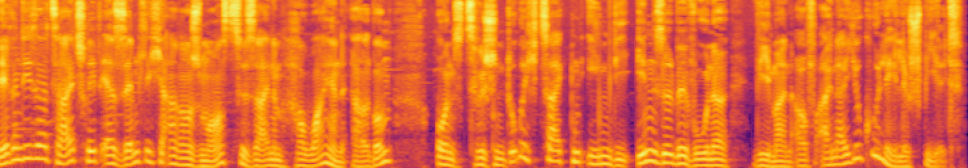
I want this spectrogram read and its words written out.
Während dieser Zeit schrieb er sämtliche Arrangements zu seinem Hawaiian-Album und zwischendurch zeigten ihm die Inselbewohner, wie man auf einer Ukulele spielt.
